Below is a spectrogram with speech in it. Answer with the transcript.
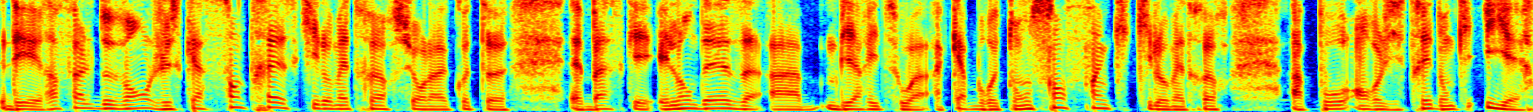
des rafales de vent jusqu'à 113 km heure sur la côte euh, basque et landaise à Biarritz ou à Cap-Breton, 105 km heure à Pau, enregistré donc hier.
